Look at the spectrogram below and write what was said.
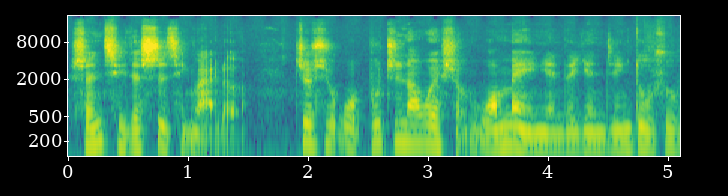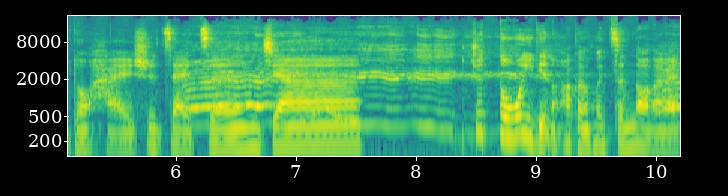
神奇的事情来了，就是我不知道为什么我每年的眼睛度数都还是在增加。就多一点的话，可能会增到大概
